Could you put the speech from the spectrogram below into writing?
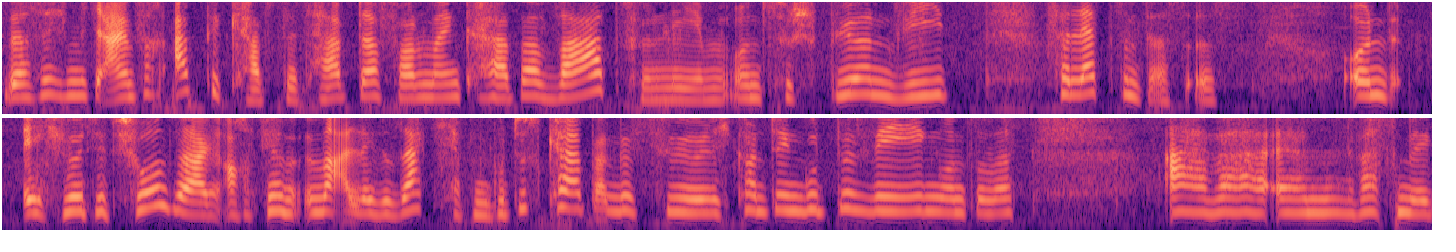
dass ich mich einfach abgekapselt habe, davon meinen Körper wahrzunehmen und zu spüren, wie verletzend das ist. Und ich würde jetzt schon sagen, auch wir haben immer alle gesagt, ich habe ein gutes Körpergefühl, ich konnte ihn gut bewegen und sowas. Aber ähm, was mir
